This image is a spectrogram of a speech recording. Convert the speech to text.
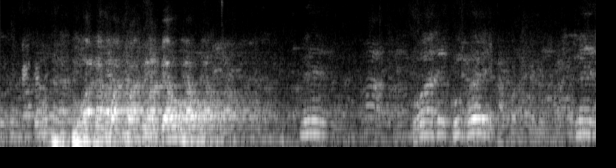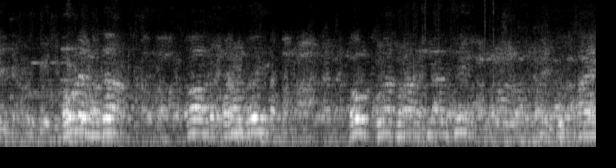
ભુવાને પાંચ પાંચ મિનિટ બેહો ભુવાથી ખૂબ ભાઈ એટલે સૌને મજા બહુ થોડા થોડા હોશિયાર છે એટલે થાય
